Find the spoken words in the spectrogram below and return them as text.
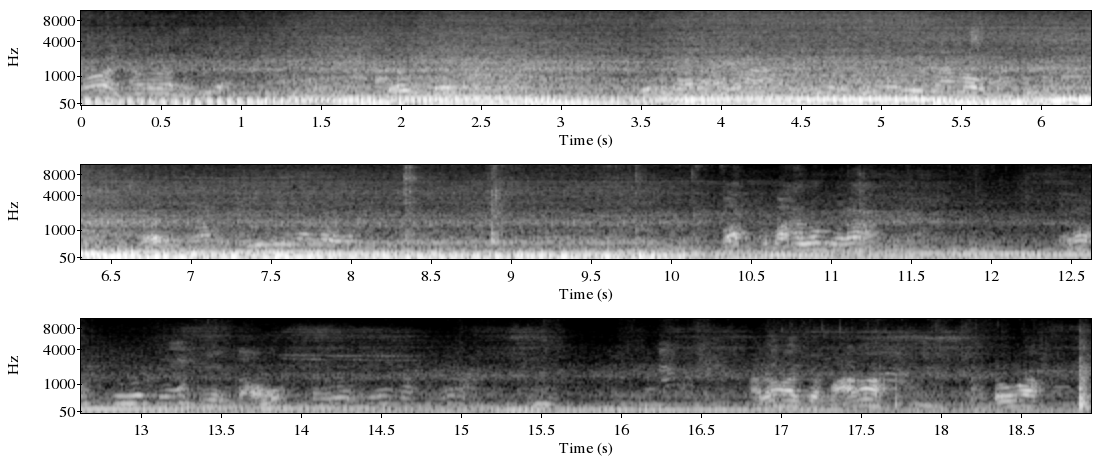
thôi thằng ơi để ý ạ. Lúc đi. Đi ra ngoài mà. Đi- đi ra lồng hả? Đấy, ra- đi- đi ra lồng. Bắt của bả lúc rồi đó. Thấy không? Như tẩu. Alo, chụp bả con. Tu con. Nhớ y.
